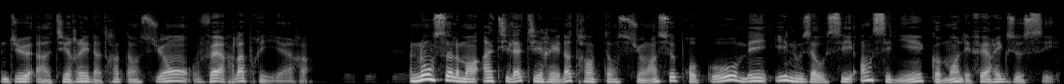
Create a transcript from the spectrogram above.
Dieu a attiré notre attention vers la prière. Non seulement a-t-il attiré notre attention à ce propos, mais il nous a aussi enseigné comment les faire exaucer.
